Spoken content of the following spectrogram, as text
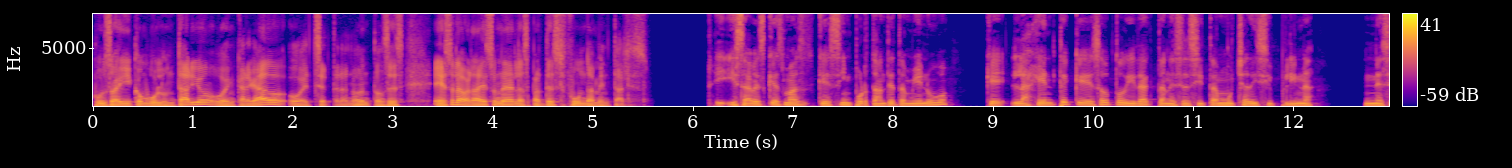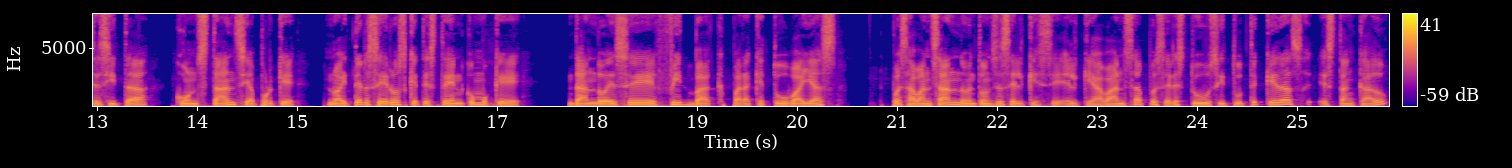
puso ahí como voluntario o encargado o etcétera, ¿no? Entonces, eso la verdad es una de las partes fundamentales. Y, sabes que es más, que es importante también, Hugo, que la gente que es autodidacta necesita mucha disciplina, necesita constancia, porque no hay terceros que te estén como que dando ese feedback para que tú vayas pues avanzando. Entonces el que se, el que avanza, pues eres tú. Si tú te quedas estancado,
